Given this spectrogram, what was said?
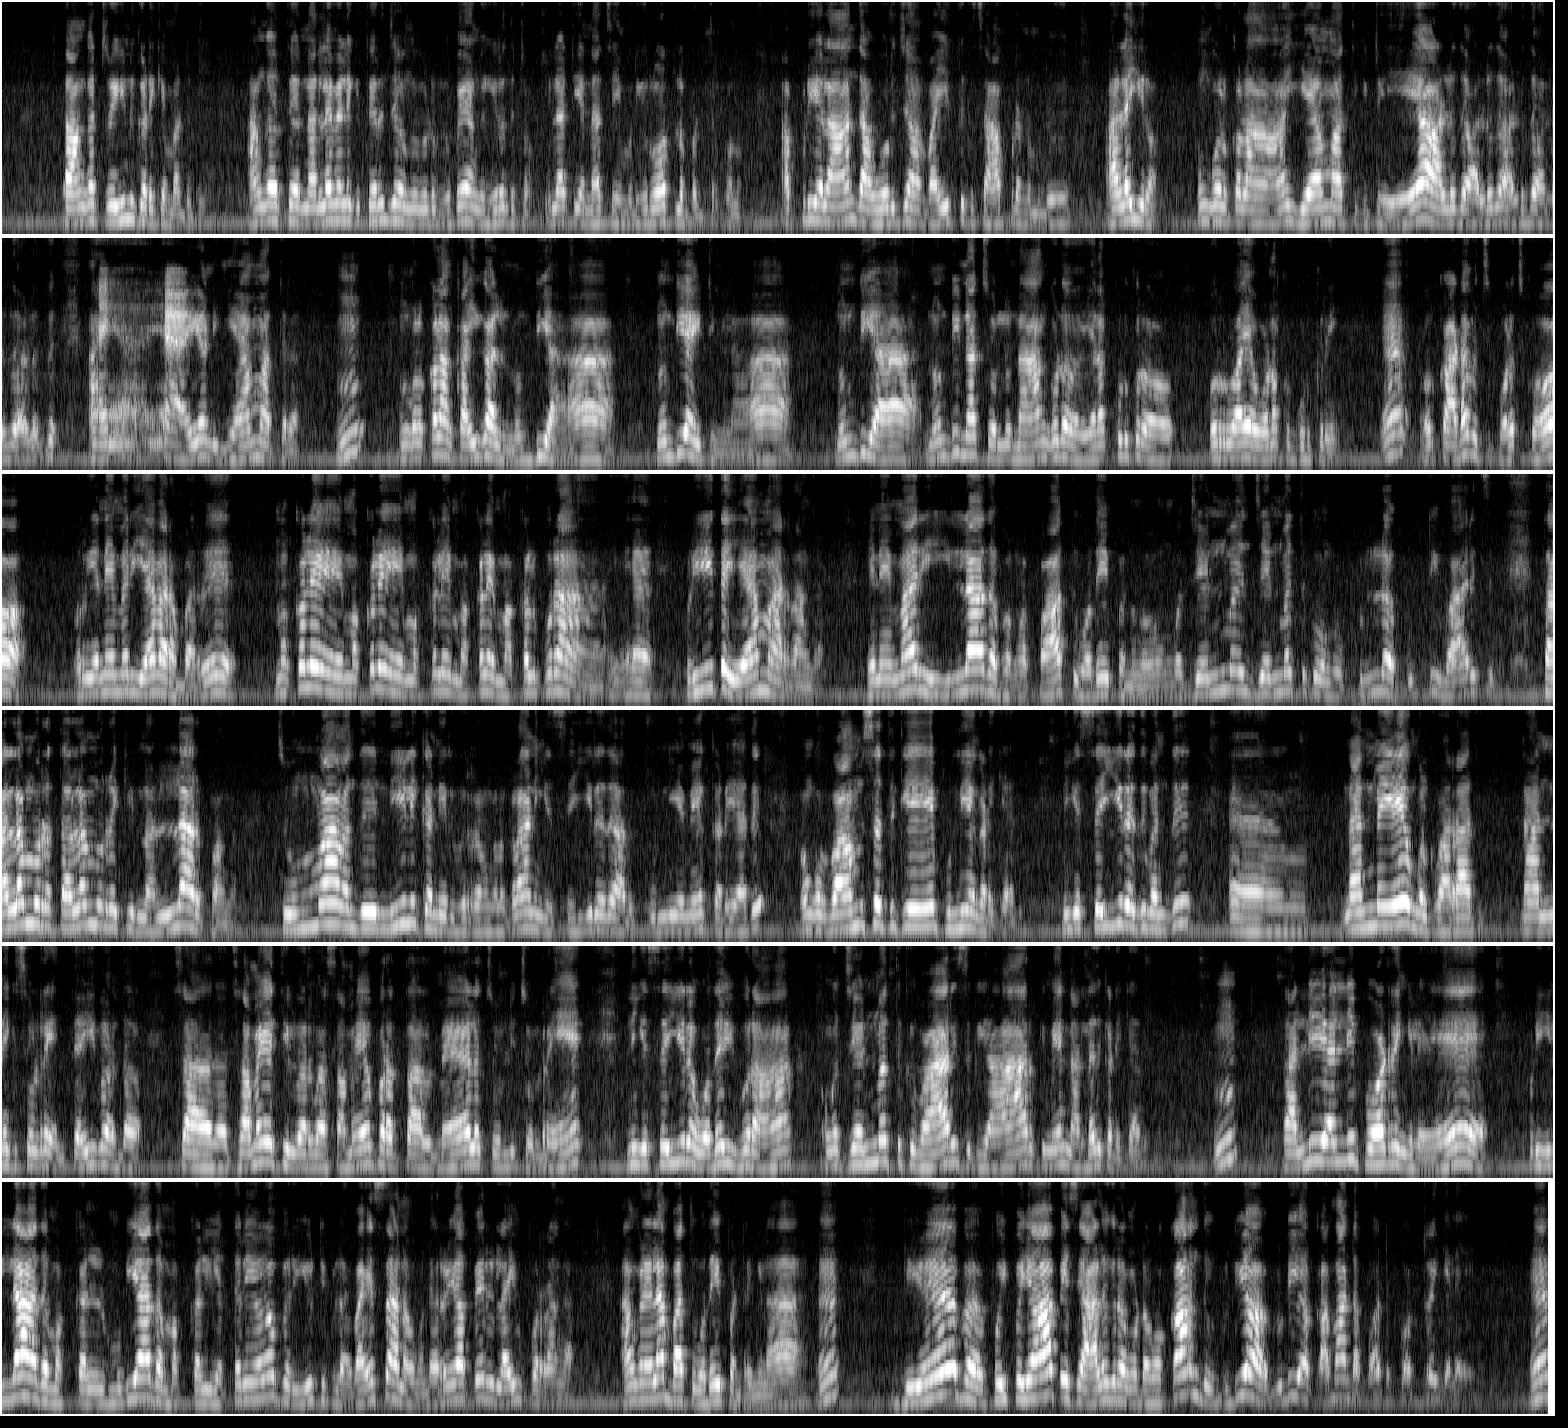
அங்கே ட்ரெயின் கிடைக்க மாட்டுது. அங்கே தெ நல்ல வேலைக்கு தெரிஞ்சவங்க வீட்டுக்கு போய் அங்கே இருந்துட்டோம். இல்லாட்டி என்ன செய்ய முடியும்? ரோட்டில் படுத்துருக்கணும். அப்படியெல்லாம் அந்த ஒரு ஜா வயிற்றுக்கு சாப்பிடணும்னு அலையிறோம். உங்களுக்கெல்லாம் ஏமாற்றிக்கிட்டே அழுது அழுது அழுது அழுது அழுது. ஐயோன்னு ஏமாத்துற. ம்? உங்களுக்கெல்லாம் கை கால் நொண்டியா? நொண்டி ஆயிட்டிங்களா நொண்டியா? நொண்டினா சொல்லு. நான் கூட எனக்கு கொடுக்குற ஒரு ரூபாயை உனக்கு கொடுக்குறேன். ஒரு கடை வச்சு பொழைச்சிக்கோ. ஒரு என்னைய மாதிரி வியாபாரம் பாரு. மக்களே மக்களே மக்களே மக்களே மக்கள் பூரா ஏ- இப்படித்த ஏமாறுறாங்க. என்னை மாதிரி இல்லாதவங்களை பார்த்து உதவி பண்ணுங்க. உங்கள் ஜென்ம ஜென்மத்துக்கு உங்கள் புள்ள குட்டி வாரிசு தலைமுறை தலைமுறைக்கு நல்லா இருப்பாங்க. சும்மா வந்து நீலி கண்ணீர் விடுறவங்களுக்கெல்லாம் நீங்கள் செய்கிறது அது புண்ணியமே கிடையாது. உங்கள் வம்சத்துக்கே புண்ணியம் கிடைக்காது. நீங்கள் செய்கிறது வந்து நன்மையே உங்களுக்கு வராது. நான் அன்னைக்கு சொல்கிறேன் தெய்வ அந்த ச சமயத்தில் வருவா சமயபுரத்தால் மேலே சொல்லி சொல்கிறேன் நீங்கள் செய்கிற உதவி பூரா உங்கள் ஜென்மத்துக்கு வாரிசுக்கு யாருக்குமே நல்லது கிடைக்காது. ம்? அள்ளி அள்ளி போடுறீங்களே. இப்படி இல்லாத மக்கள் முடியாத மக்கள் எத்தனையோ பேர் யூடியூப்பில் வயசானவங்க நிறையா பேர் லைவ் போடுறாங்க. அவங்களெல்லாம் பார்த்து உதவி பண்ணுறீங்களா இப்படியே பொய் பொய்யா பேசி அழுகிறவங்கள்ட்ட உக்காந்து விடியா விடியா கமாண்டை போட்டு கொட்டுறீங்களே ஆ?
